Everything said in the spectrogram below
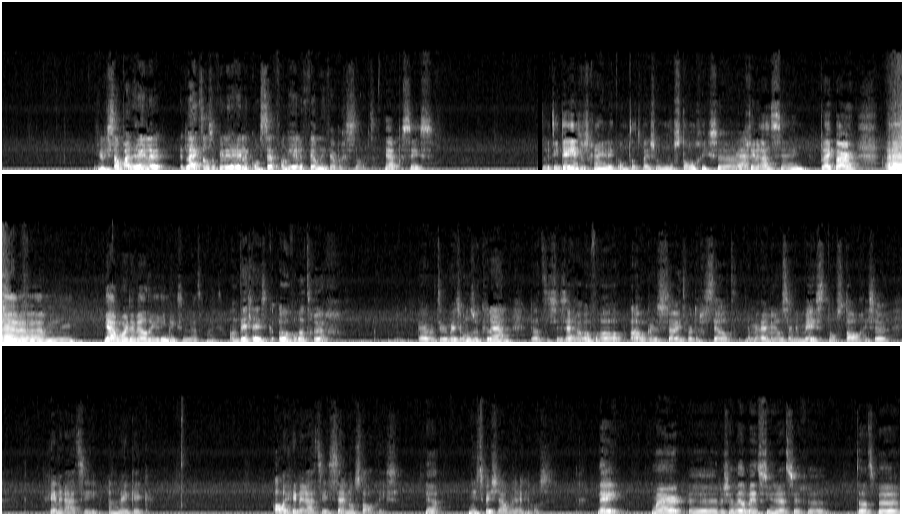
Jullie snappen het hele... Het lijkt alsof jullie het hele concept van die hele film niet hebben gesnapt. ja, precies. het idee is waarschijnlijk, omdat wij zo'n nostalgische Ja. generatie zijn, blijkbaar, ehm, ja, worden wel die remakes inderdaad gemaakt. Want dit lees ik overal terug. We hebben natuurlijk een beetje onderzoek gedaan. Dat ze zeggen overal op elke site wordt er gesteld. De millennials zijn de meest nostalgische generatie. En dan denk ik, alle generaties zijn nostalgisch. Ja, Niet speciaal millennials. nee, maar eh, er zijn wel mensen die inderdaad zeggen dat we,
